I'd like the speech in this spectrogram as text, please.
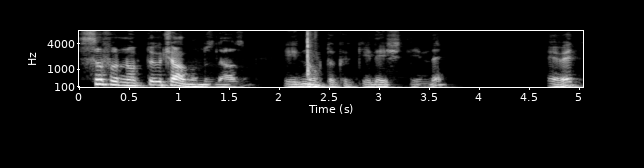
0.3 almamız lazım. 7.47 eşitliğinde. Evet.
